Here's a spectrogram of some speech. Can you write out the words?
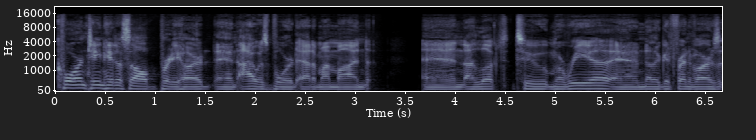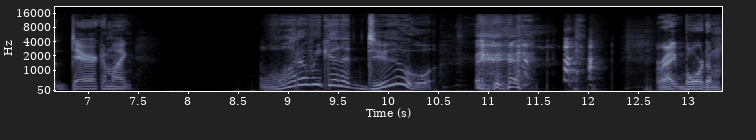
quarantine hit us all pretty hard, and I was bored out of my mind. And I looked to Maria and another good friend of ours, Derek. I'm like, what are we gonna do? Right? Boredom.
